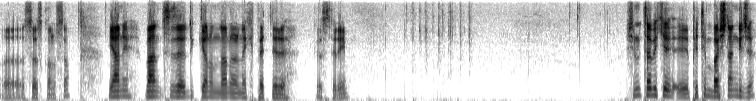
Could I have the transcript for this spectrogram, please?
e, söz konusu. Yani ben size dükkanımdan örnek petleri göstereyim. Şimdi tabii ki e, petin başlangıcı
